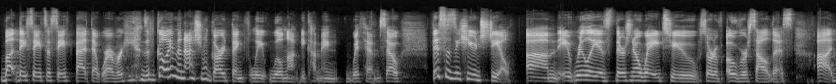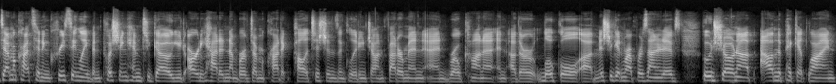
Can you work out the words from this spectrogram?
but they say it's a safe bet that wherever he ends up going, the National Guard, thankfully, will not be coming with him. So this is a huge deal. Um, it really is. There's no way to sort of oversell this. Uh, Democrats had increasingly been pushing him to go. You'd already had a number of Democratic politicians, including John Fetterman and Ro Khanna and other local uh, Michigan representatives, who had shown up on the picket line,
